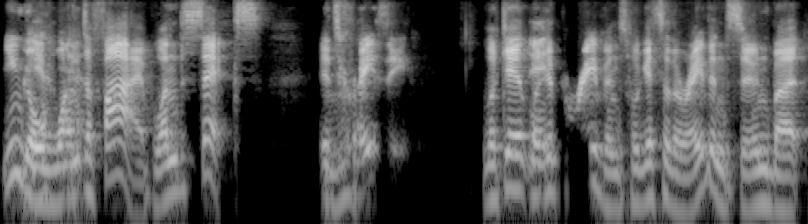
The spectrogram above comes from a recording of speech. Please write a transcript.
You can go Yeah. one to five, one to six. It's Mhm. crazy. Look at look It- at the Ravens. We'll get to the Ravens soon, but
